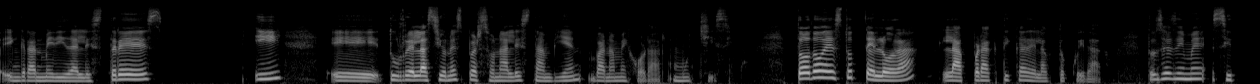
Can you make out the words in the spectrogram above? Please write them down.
en gran medida el estrés y eh, tus relaciones personales también van a mejorar muchísimo. Todo esto te lo da la práctica del autocuidado. Entonces dime si,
